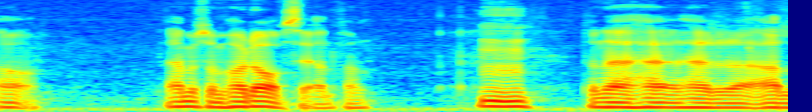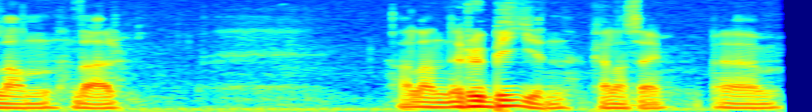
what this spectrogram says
Ja Nej men som hörde av sig i alla fall Mm. Den här herr, herr Allan där Allan Rubin kallar han sig Ehm,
